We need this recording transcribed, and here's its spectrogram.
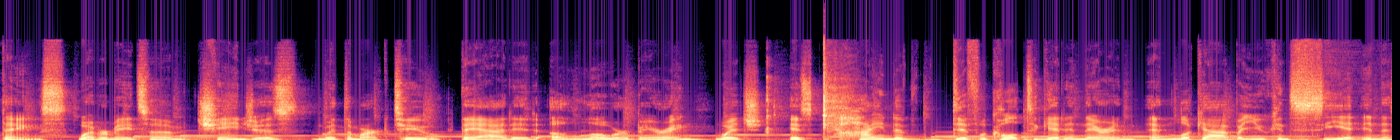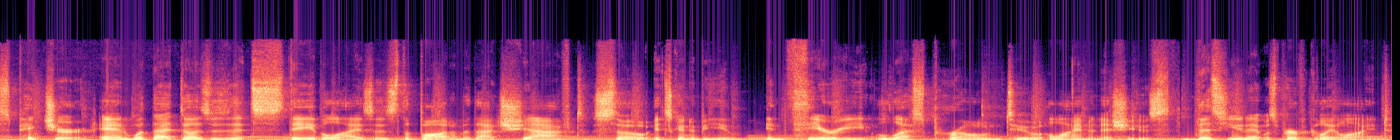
things. Weber made some changes with the Mark II. They added a lower bearing, which is kind of difficult to get in there and, and look at, but you can see it in this picture. And what that does is it stabilizes the bottom of that shaft, so it's going to be, in theory, less prone to alignment issues. This unit was perfectly aligned.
